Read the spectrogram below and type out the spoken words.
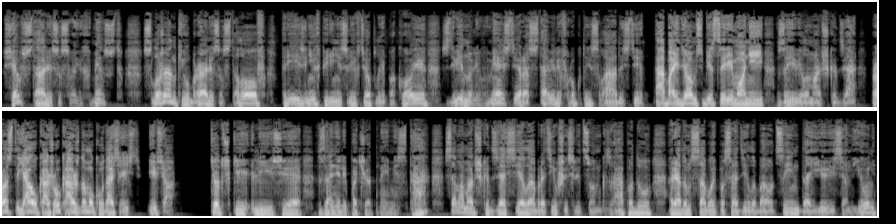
Все встали со своих мест, служанки убрали со столов, три из них перенесли в теплые покои, сдвинули вместе, расставили фрукты и сладости. «Обойдемся без церемоний», — заявила матушка Дзя. «Просто я укажу каждому, куда сесть, и все». Тетушки Лисюэ заняли почетные места. Сама матушка Дзя села, обратившись лицом к западу. Рядом с собой посадила Бао Цинь, да Юй Сян Юнь,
